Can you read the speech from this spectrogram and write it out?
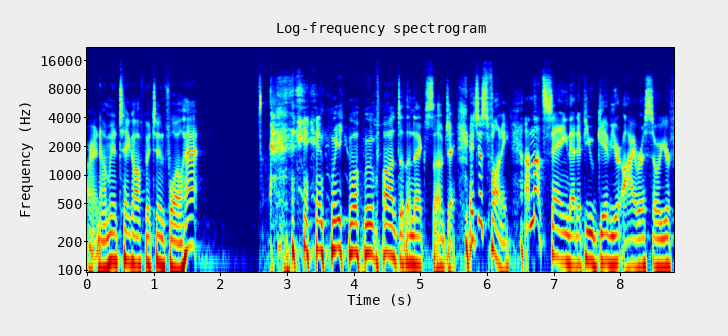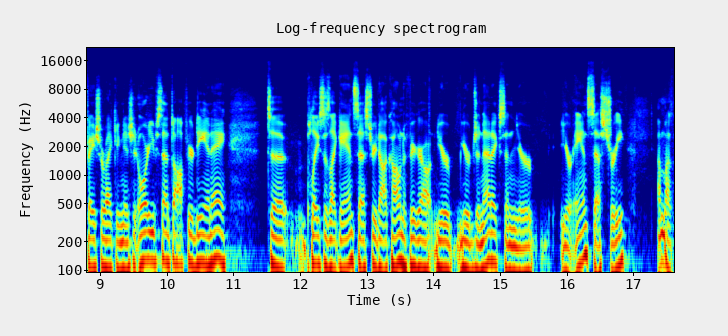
All right, now I'm going to take off my tinfoil hat and we will move on to the next subject. It's just funny. I'm not saying that if you give your iris or your facial recognition or you've sent off your DNA to places like ancestry.com to figure out your your genetics and your your ancestry, I'm not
